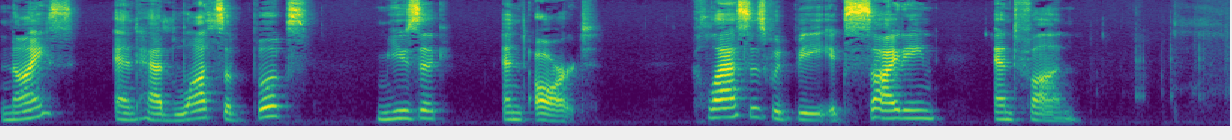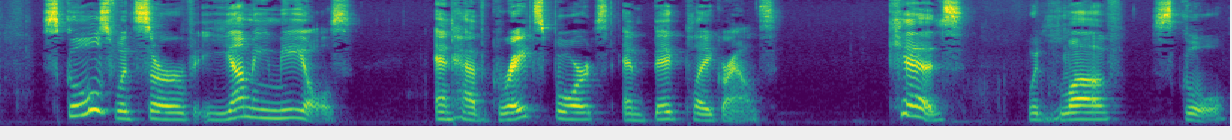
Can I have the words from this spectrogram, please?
nice and had lots of books, music, and art. Classes would be exciting and fun. Schools would serve yummy meals and have great sports and big playgrounds. Kids would love school.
